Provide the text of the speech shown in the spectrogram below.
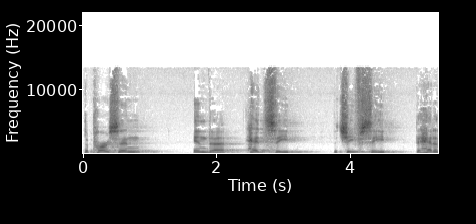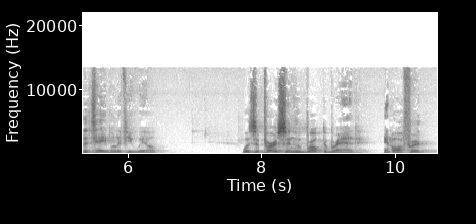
the person in the head seat, the chief seat, the head of the table, if you will, was the person who broke the bread and offered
